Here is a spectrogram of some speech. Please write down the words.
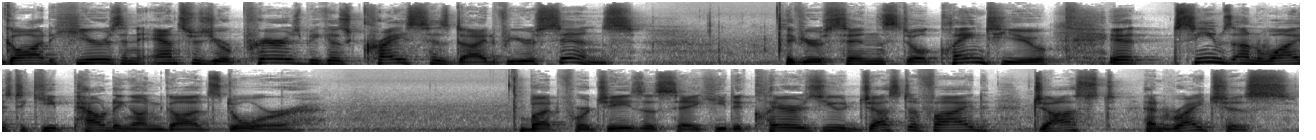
God hears and answers your prayers because Christ has died for your sins. If your sins still cling to you, it seems unwise to keep pounding on God's door. But for Jesus' sake, he declares you justified, just, and righteous.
